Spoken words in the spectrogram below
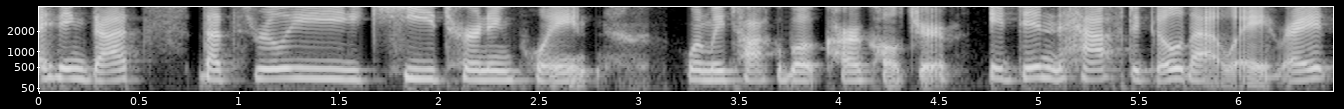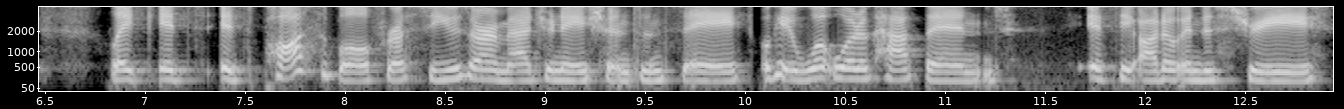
i think that's that's really key turning point when we talk about car culture. It didn't have to go that way right? Like it's it's possible for us to use our imaginations and say okay what would have happened if the auto industry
